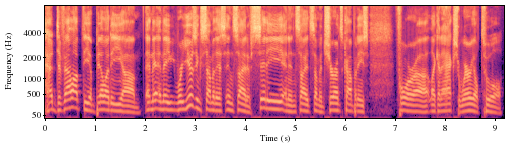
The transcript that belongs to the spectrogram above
had developed the ability, um, and, they, and they were using some of this inside of Citi and inside some insurance companies for uh, like an actuarial tool.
